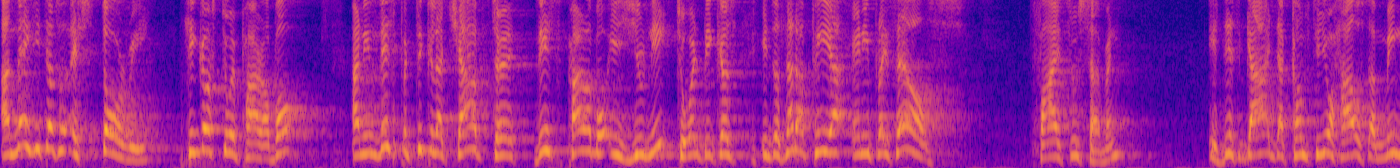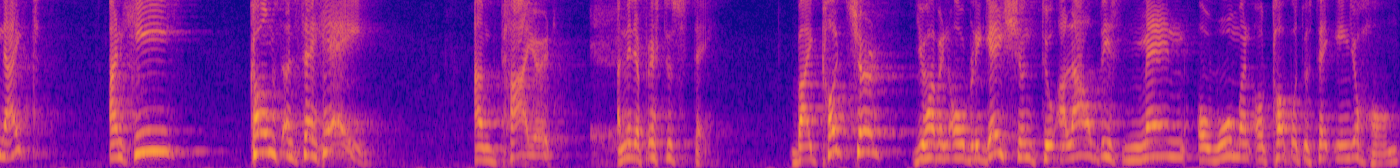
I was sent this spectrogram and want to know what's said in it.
And then he tells us a story. He goes to a parable and in this particular chapter, this parable is unique to it because it does not appear anyplace else. Five through seven is this guy that comes to your house at midnight and he comes and say, Hey, I'm tired. I need a place to stay. By culture, you have an obligation to allow this man or woman or couple to stay in your home.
